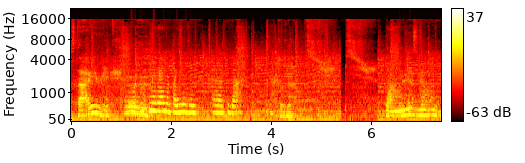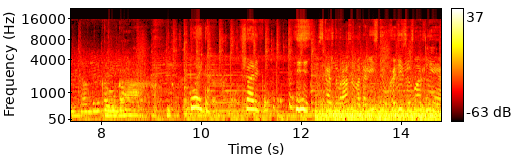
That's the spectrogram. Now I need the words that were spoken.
старые вещи. Мы, мы реально поедем э, туда. Туда. Там и лес голубей. Там далеко. Туда. Кто это? Шариков. С каждым разом от Алиски уходить все сложнее.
